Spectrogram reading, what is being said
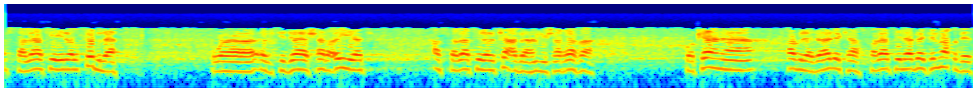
الصلاة إلى القبلة وابتداء شرعية الصلاة إلى الكعبة المشرفة وكان قبل ذلك الصلاة إلى بيت المقدس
